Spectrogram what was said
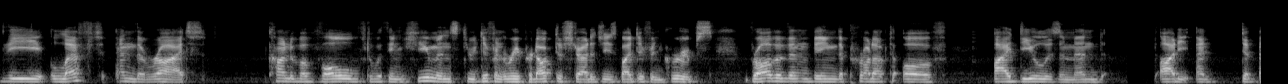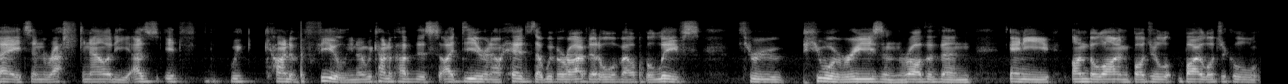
the left and the right kind of evolved within humans through different reproductive strategies by different groups rather than being the product of idealism and ide- and debate and rationality as it we kind of feel you know? We kind of have this idea in our heads that we've arrived at all of our beliefs through pure reason rather than any underlying biological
